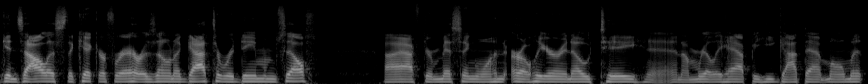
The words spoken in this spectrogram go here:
Gonzalez, the kicker for Arizona, got to redeem himself uh, after missing one earlier in OT, and I'm really happy he got that moment.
